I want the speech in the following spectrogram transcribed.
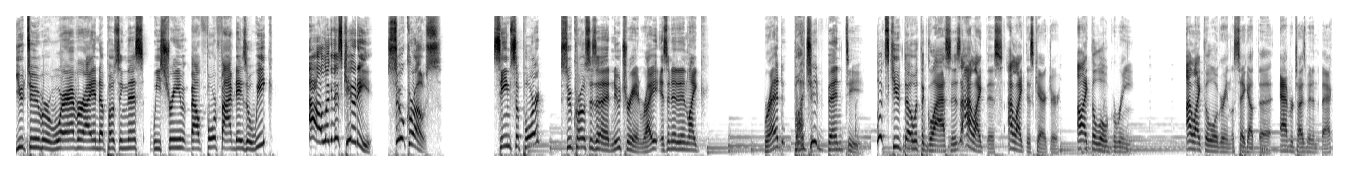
YouTube or wherever I end up posting this. We stream about four or five days a week. Oh, look at this cutie. Sucrose. Seam support? Sucrose is a nutrient, right? Isn't it in like bread? Budget venti. Looks cute though with the glasses. I like this. I like this character. I like the little green. I like the little green. Let's take out the advertisement in the back.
